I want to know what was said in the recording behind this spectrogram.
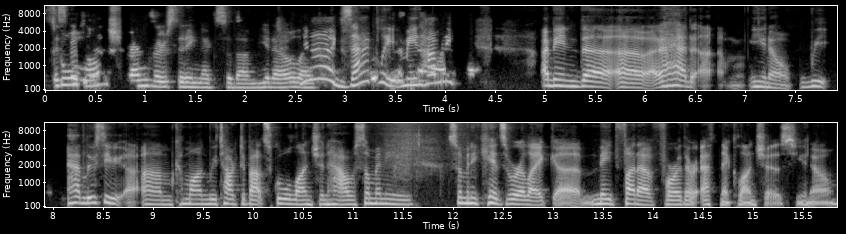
school lunch? Friends are sitting next to them, you know. Like, yeah, exactly. I mean, how many? I mean, the uh, I had, um, you know, we had Lucy uh, um, come on, we talked about school lunch and how so many so many kids were like uh, made fun of for their ethnic lunches. You know,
